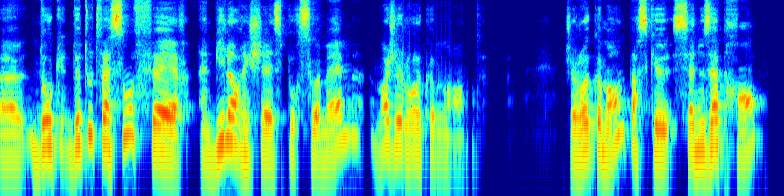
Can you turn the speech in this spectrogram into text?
Euh, donc, de toute façon, faire un bilan richesse pour soi-même, moi, je le recommande. Je le recommande parce que ça nous apprend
